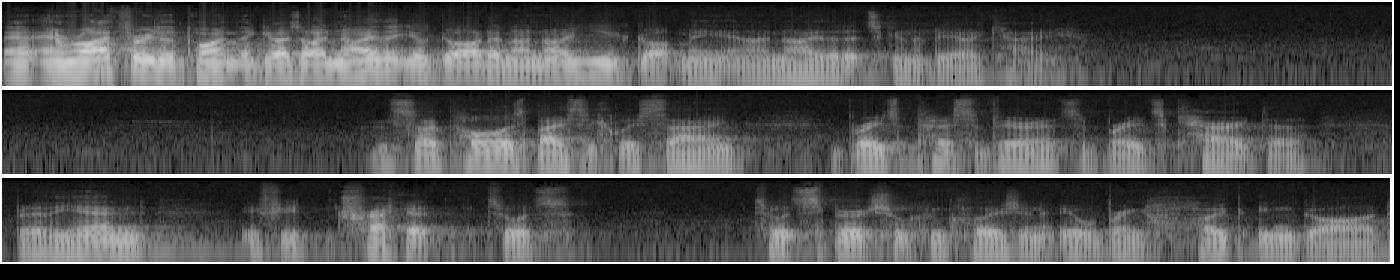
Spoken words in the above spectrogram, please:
And, and right through to the point that goes, I know that you're God and I know you've got me and I know that it's going to be okay. And so Paul is basically saying it breeds perseverance, it breeds character. But at the end, if you track it to its, to its spiritual conclusion, it will bring hope in God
